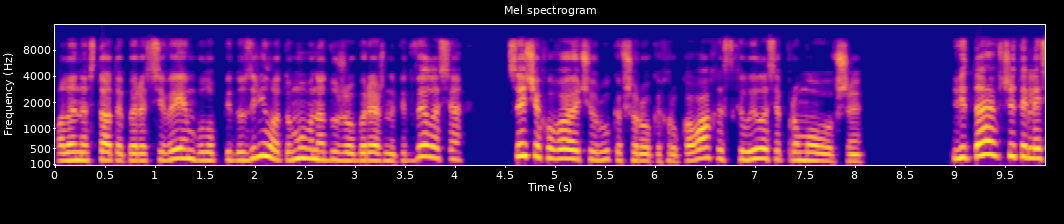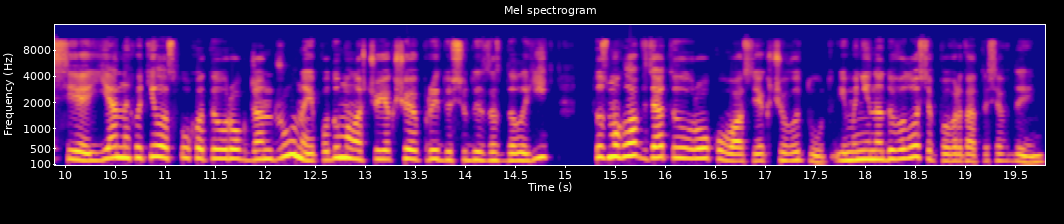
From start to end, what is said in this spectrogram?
Але не встати перед сівеєм було б підозріло, тому вона дуже обережно підвелася, все ще ховаючи руки в широких рукавах і схилилася, промовивши Вітаю, вчителя Сія. Я не хотіла слухати урок Джанджуна і подумала, що якщо я прийду сюди заздалегідь, то змогла б взяти урок у вас, якщо ви тут, і мені не довелося б повертатися вдень.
